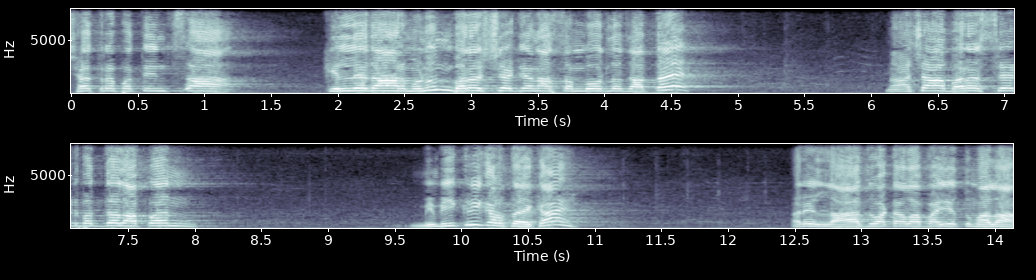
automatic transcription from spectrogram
छत्रपतींचा किल्लेदार म्हणून भरत शेठ यांना संबोधलं जात आहे अशा भरत शेठबद्दल आपण मिमिक्री करताय काय? अरे लाज वाटायला पाहिजे तुम्हाला.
